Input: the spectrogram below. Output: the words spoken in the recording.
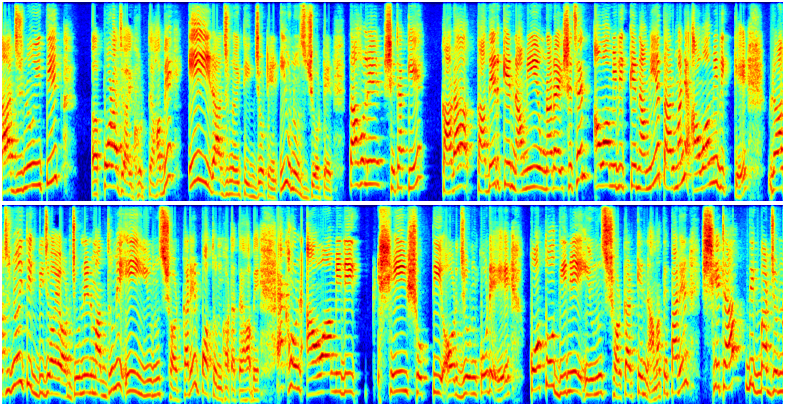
রাজনৈতিক পরাজয় ঘটতে হবে। এই রাজনৈতিক জোটের, ইউনুস জোটের। তাহলে সেটাকে কারা তাদেরকে নামিয়ে ওনারা এসেছেন আওয়ামী লীগকে নামিয়ে, তার মানে আওয়ামী লীগকে রাজনৈতিক বিজয় অর্জনের মাধ্যমে এই ইউনুস সরকারের পতন ঘটাতে হবে। এখন আওয়ামী লীগ সেই শক্তি অর্জন করে কত দিনে ইউনুস সরকারকে নামাতে পারেন সেটা দেখবার জন্য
